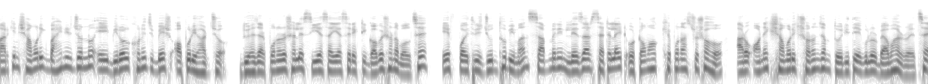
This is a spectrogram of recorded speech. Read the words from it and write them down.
মার্কিন সামরিক বাহিনীর জন্য এই বিরল খনিজ বেশ অপরিহার্য। দুই হাজার পনেরো সালে সিএসআইএস এর একটি গবেষণা বলছে, এফ পঁয়ত্রিশ যুদ্ধ বিমান সাবমেরিন লেজার, স্যাটেলাইট ও টমহক ক্ষেপণাস্ত্র সহ আরও অনেক সামরিক সরঞ্জাম তৈরিতে এগুলোর ব্যবহার রয়েছে।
